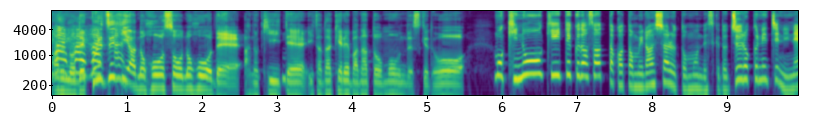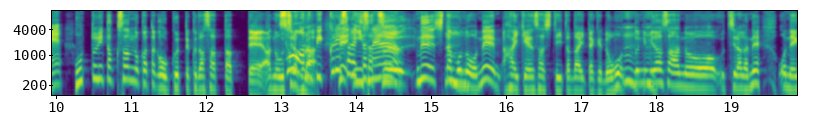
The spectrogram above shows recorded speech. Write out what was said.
あるのでこれぜひあの放送の方であの聞いていただければなと思うんですけどもう昨日聞いてくださった方もいらっしゃると思うんですけど16日にね。本当にたくさんの方が送ってくださったってあのうちらほらびっくりされたね。印刷ねしたものをね、拝見させていただいたけど本当に皆さんあのうちらがねお願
